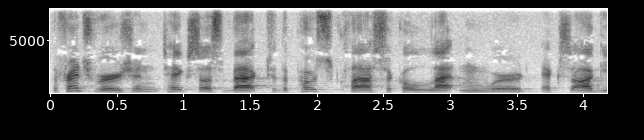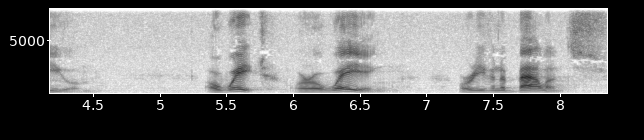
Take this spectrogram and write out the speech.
The French version takes us back to the post classical Latin word exagium, a weight or a weighing, or even a balance.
